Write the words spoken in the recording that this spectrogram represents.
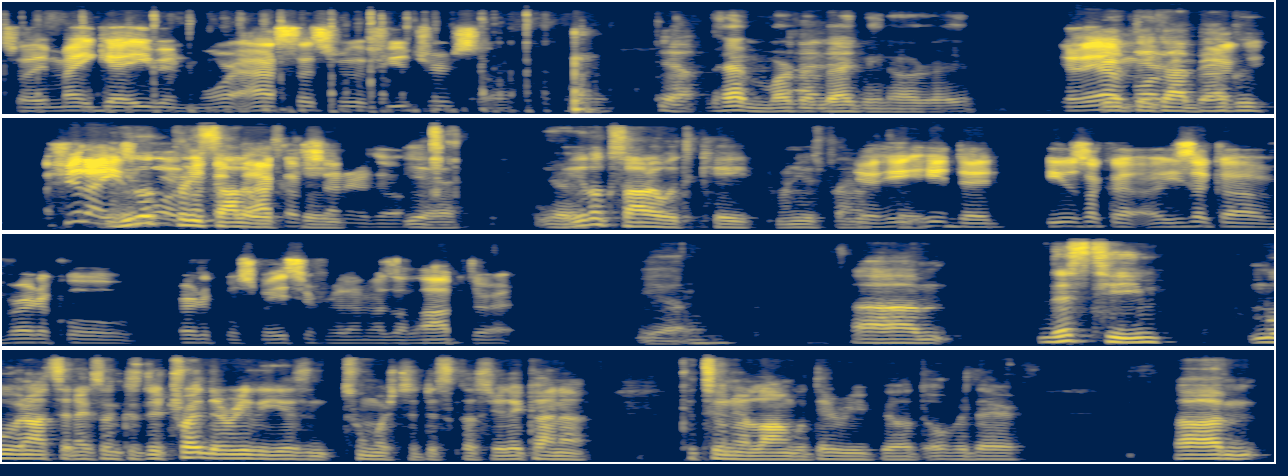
so they might get even more assets for the future. So Yeah. They have Marvin I. Bagley now, right? yeah, they Yeah, have they got Bagley. Bagley. I feel like He he's looked more pretty like solid a with backup center though. Yeah. Yeah. He looked solid with Cade when he was playing Yeah, with he, he did. He was like a he's like a vertical vertical spacer for them as a lob threat. Yeah. Um, this team, moving on to the next one, because Detroit, there really isn't too much to discuss here. They kind of continue along with their rebuild over there. Um,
